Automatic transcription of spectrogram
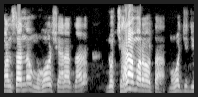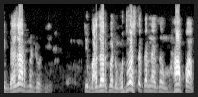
माणसानं मोहोळ शहराचा जो चेहरा मोरा होता मोहोळची जी बाजारपेठ होती ती बाजारपेठ उद्ध्वस्त करण्याचं महापाप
